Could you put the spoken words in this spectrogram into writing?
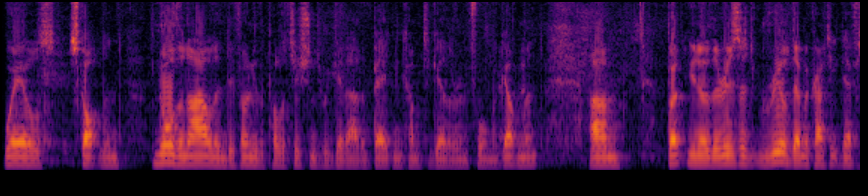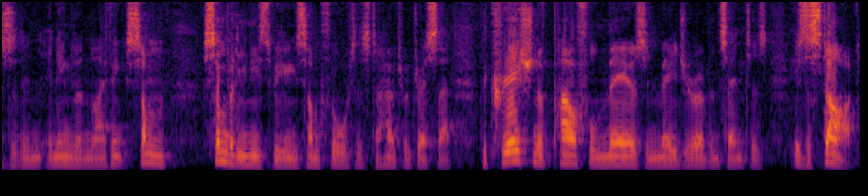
Wales, Scotland, Northern Ireland, if only the politicians would get out of bed and come together and form a government. Um, but, you know, there is a real democratic deficit in, in England, and I think some, somebody needs to be giving some thought as to how to address that. The creation of powerful mayors in major urban centres is a start,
